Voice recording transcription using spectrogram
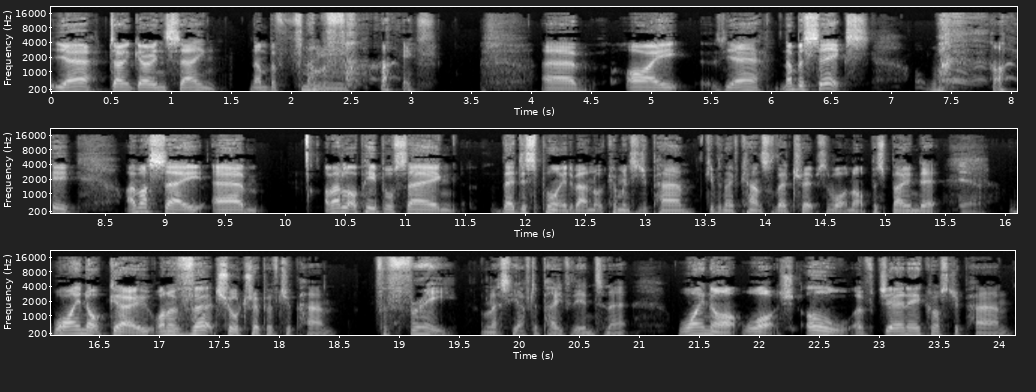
yeah, don't go insane. Number number five. Um, I yeah, number six. I I must say, um, I've had a lot of people saying they're disappointed about not coming to Japan, given they've cancelled their trips and whatnot, postponed it. Yeah. Why not go on a virtual trip of Japan for free, unless you have to pay for the internet? Why not watch all of Journey Across Japan,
